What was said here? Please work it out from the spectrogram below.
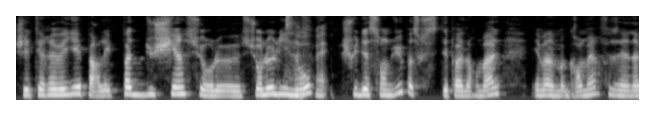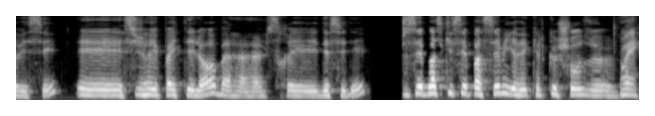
j'ai été réveillée par les pattes du chien sur le, sur le lino. Je suis descendue parce que c'était pas normal. Et ma, ma grand-mère faisait un AVC. Et si j'avais pas été là, ben, elle serait décédée. Je sais pas ce qui s'est passé, mais il y avait quelque chose euh, Ouais.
